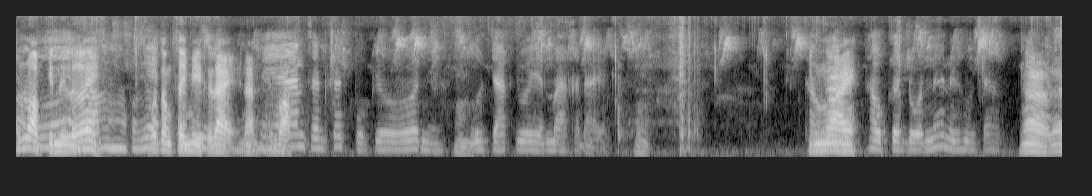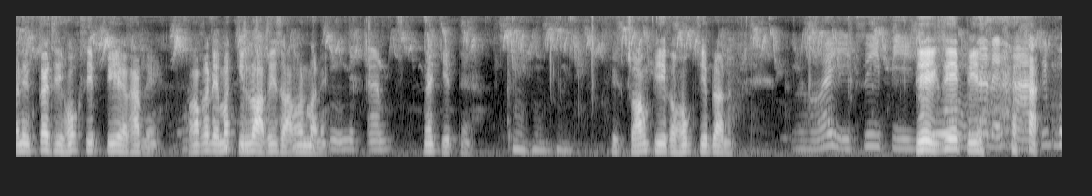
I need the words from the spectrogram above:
มันรอบกินได้เลยบ่ต้องใส่มีดก็ได้นั่นแม่เห็นบ่นฉันก็ปลูกอยู่นี่อืมรู้จักอยู่เห็นมาก็ได้อืมเท่ กินง่ายเท่าเกิดโดนเนี่ยนี่รู้จักอ่าอันนี้ก็สิ60ปีแล้วครับนี่เขาก็ได้มากินรอบที่สองมันมานี่อันแม่จิตนี่อีกสองปีก็60แล้วนะโอ้ยอีกสี่ปีอีกสี่ปีจะได้หาสิบห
